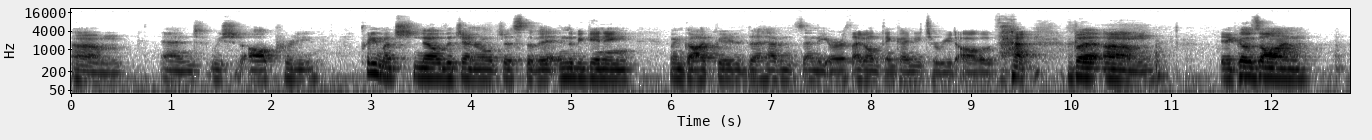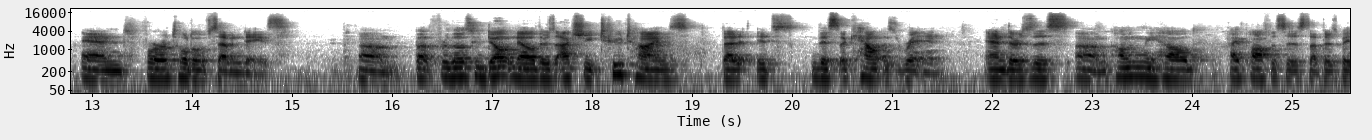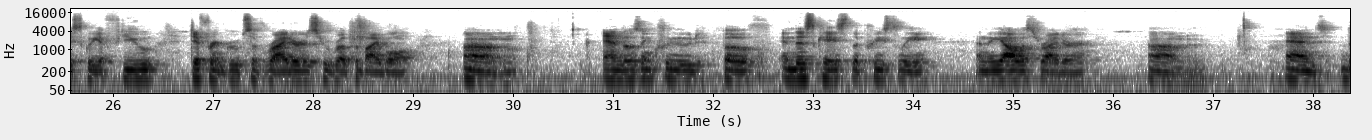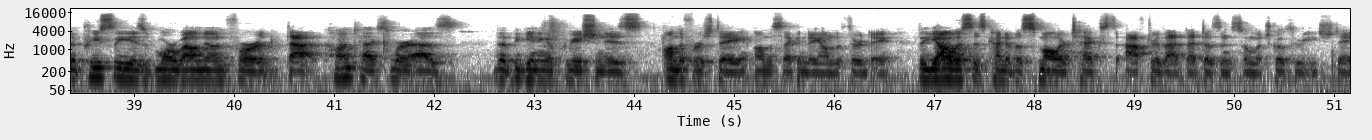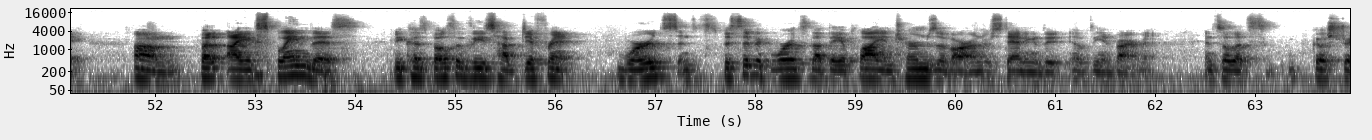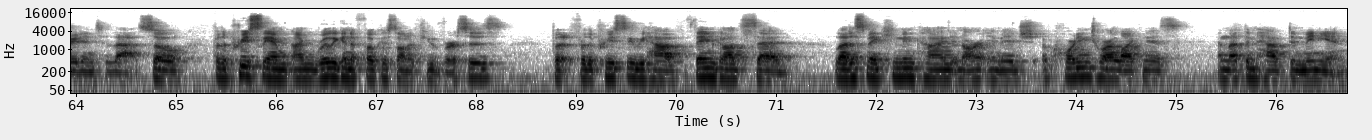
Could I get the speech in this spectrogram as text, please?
Um, and we should all pretty, pretty much know the general gist of it. In the beginning, when God created the heavens and the earth, I don't think I need to read all of that. But um, it goes on and for a total of seven days. Um, but for those who don't know, there's actually two times that it's this account is written, and there's this um, commonly held hypothesis that there's basically a few different groups of writers who wrote the Bible, um, and those include both, in this case, the priestly and the Yahwist writer. Um, and the priestly is more well known for that context, whereas the beginning of creation is on the first day, on the second day, on the third day. The Yahwist is kind of a smaller text after that that doesn't so much go through each day. Um, but I explain this because both of these have different words and specific words that they apply in terms of our understanding of the, of the environment. And so let's go straight into that. So for the priestly, I'm, I'm really going to focus on a few verses. But for the priestly, we have, Then God said, let us make humankind in our image, according to our likeness, and let them have dominion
